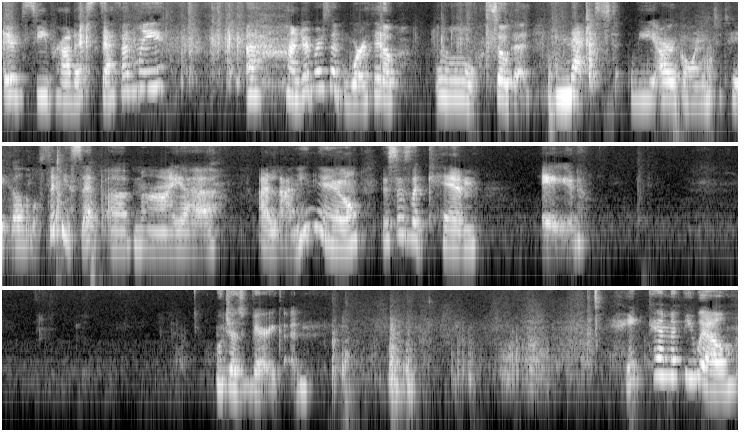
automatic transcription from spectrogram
the Ipsy products. Definitely 100% worth it. Oh, ooh, so good. Next, we are going to take a little sippy sip of my uh, Alani Nu. This is the Kim Aid. Which is very good hate Kim if you will.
